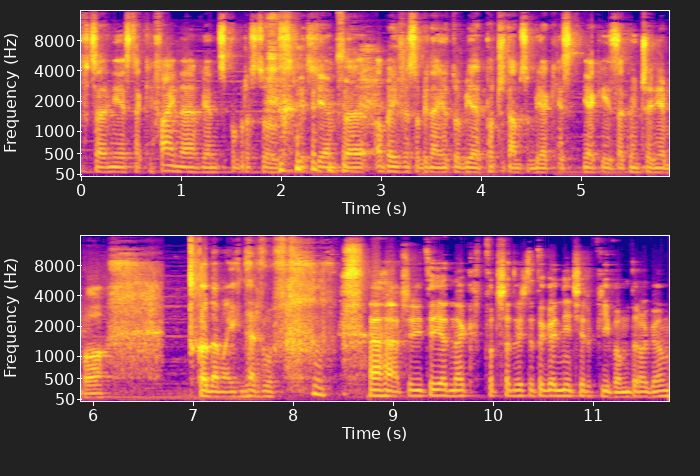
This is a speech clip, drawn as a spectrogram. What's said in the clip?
wcale nie jest takie fajne, więc po prostu stwierdziłem, że obejrzę sobie na YouTubie, poczytam sobie, jak jest, jakie jest zakończenie, bo Szkoda moich nerwów. Aha, czyli ty jednak podszedłeś do tego niecierpliwą drogą.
